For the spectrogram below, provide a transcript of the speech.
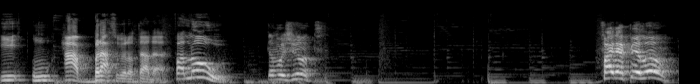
e um abraço, garotada. Falou! Tamo junto! Fire apelão!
